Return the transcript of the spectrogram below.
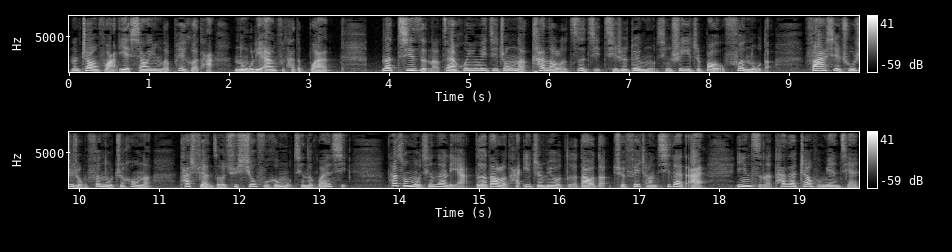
那丈夫啊也相应的配合她，努力安抚她的不安。那妻子呢，在婚姻危机中呢，看到了自己其实对母亲是一直抱有愤怒的，发泄出这种愤怒之后呢，她选择去修复和母亲的关系。她从母亲那里啊得到了她一直没有得到的却非常期待的爱，因此呢，她在丈夫面前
